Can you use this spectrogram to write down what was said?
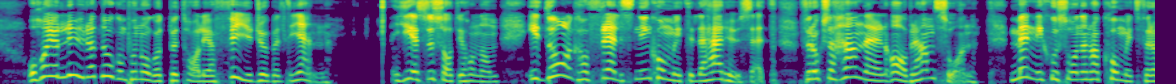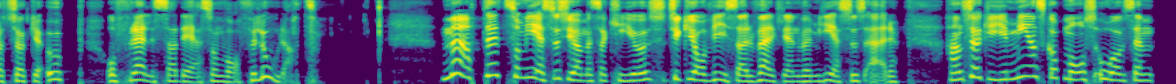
Och har jag lurat någon på något betalar jag fyrdubbelt igen. Jesus sa till honom, idag har frälsning kommit till det här huset, för också han är en Abrahams son. Människosonen har kommit för att söka upp och frälsa det som var förlorat. Mötet som Jesus gör med Sackeus tycker jag visar verkligen vem Jesus är. Han söker gemenskap med oss oavsett,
